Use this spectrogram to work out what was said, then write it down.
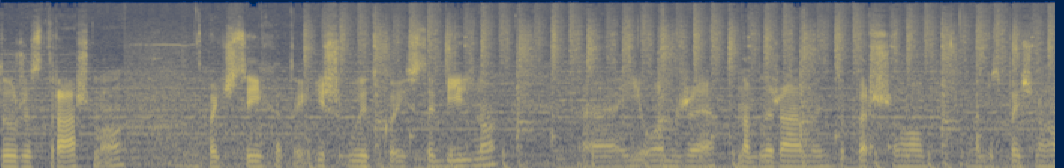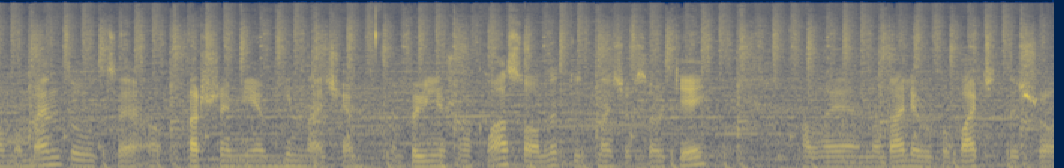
дуже страшно. Хочеться їхати і швидко, і стабільно. Е, І от вже наближаємось до першого небезпечного моменту. Це перший мій обгін, наче повільнішого класу, але тут наче все окей. Але надалі ви побачите, що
